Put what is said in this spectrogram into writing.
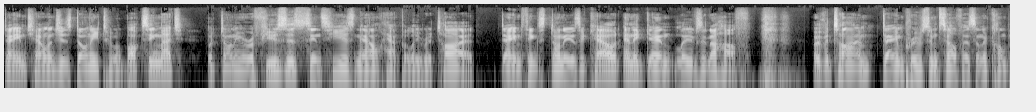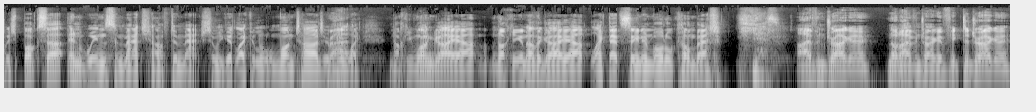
Dame challenges Donnie to a boxing match, but Donnie refuses since he is now happily retired. Dame thinks Donnie is a coward and again leaves in a huff. Over time, Dame proves himself as an accomplished boxer and wins match after match. So we get like a little montage of him like knocking one guy out, knocking another guy out, like that scene in Mortal Kombat. yes. Ivan Drago? Not Ivan Drago, Victor Drago?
